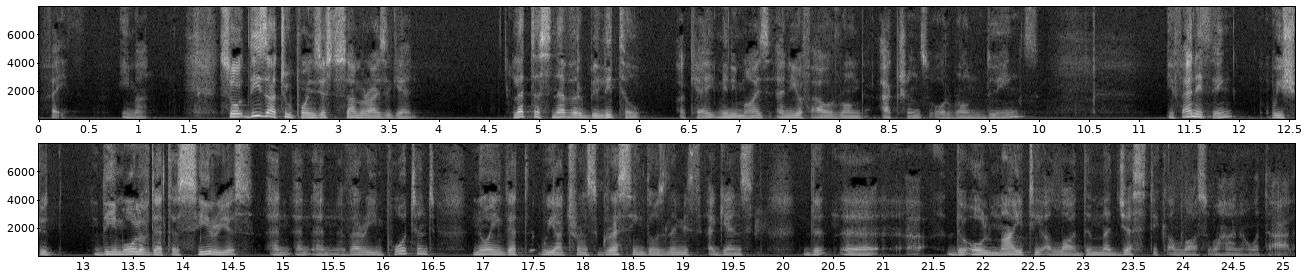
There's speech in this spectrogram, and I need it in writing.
faith, iman. So these are two points, just to summarize again. Let us never belittle, okay, minimize any of our wrong actions or wrong doings. If anything, we should deem all of that as serious and, and, and very important, knowing that we are transgressing those limits against the, uh, the Almighty Allah, the majestic Allah subhanahu wa ta'ala.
